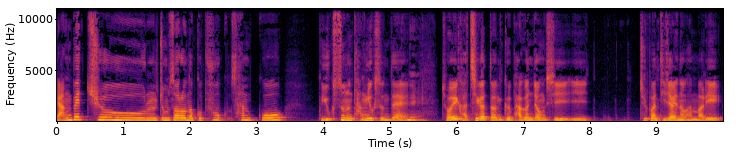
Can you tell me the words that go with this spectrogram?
양배추를 좀 썰어 넣고 푹 삶고 그 육수는 닭육수인데 네. 저희 같이 갔던 그 박은정 씨 이 출판 디자이너가 한 말이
